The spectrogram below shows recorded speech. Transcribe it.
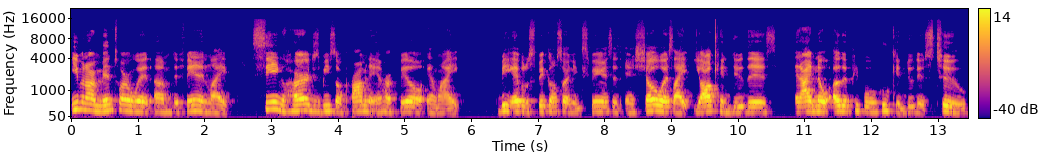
even our mentor would um defend like seeing her just be so prominent in her field and like being able to speak on certain experiences and show us like y'all can do this and I know other people who can do this too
